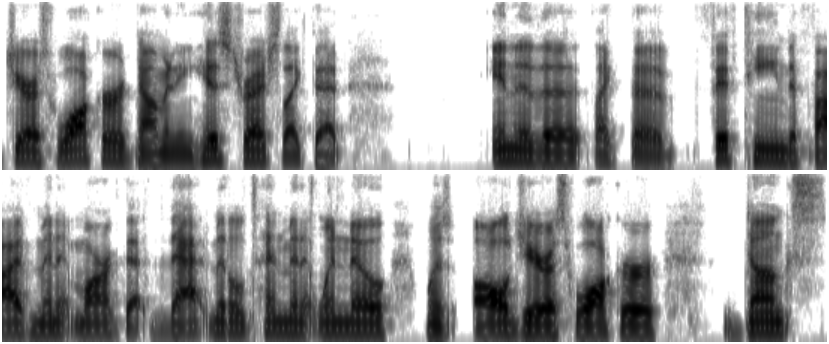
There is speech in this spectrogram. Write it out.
Jarace Walker dominating his stretch, like that into the like the 15 to 5 minute mark that that middle 10 minute window was all Jarace Walker dunks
